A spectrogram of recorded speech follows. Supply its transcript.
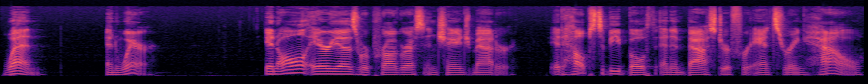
when, and where. In all areas where progress and change matter, it helps to be both an ambassador for answering how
